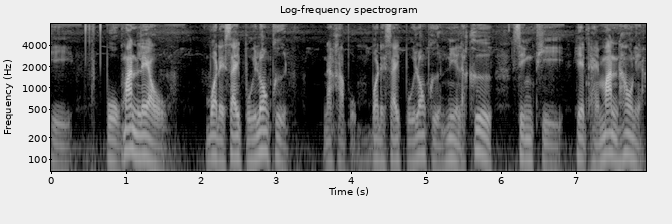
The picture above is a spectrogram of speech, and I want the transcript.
ที่ปลูกมันแล้วบ่ได้ใส่ปุ๋ยร่องพื้นนะครับผมบ่ได้ใส่ปุ๋ยร่องพื้นนี่แหละคือสิ่งที่เฮ็ดให้มันเฮาเนี่ย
